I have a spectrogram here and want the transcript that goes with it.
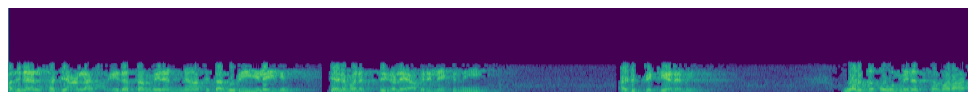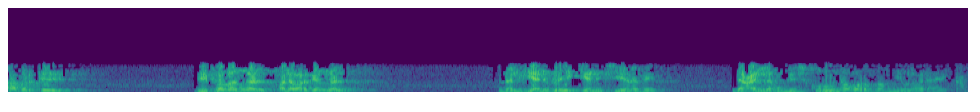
അതിനാൽ തഹുവിയിലേക്കും ജനമനസ്സുകളെ അവരിലേക്ക് നീ അടുപ്പിക്കണമേ. വർദ്ധ ബഹുമിന സമറാത്ത്. അവർക്ക് വിഭവങ്ങൾ ഫലവർഗങ്ങൾ നൽകി അനുഗ്രഹിക്കുകയും ചെയ്യണമേ. ലാല്ലഹും യഷ്കുറൂൻ അവർ നന്ദിയുള്ളവരായേക്കാം.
